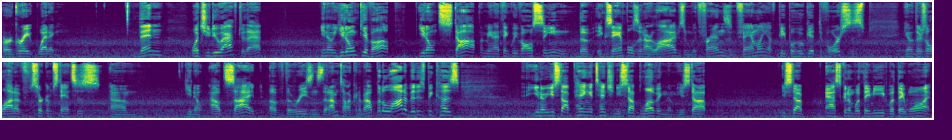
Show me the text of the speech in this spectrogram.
or a great wedding. Then what you do after that, you know, you don't give up. You don't stop. I mean, I think we've all seen the examples in our lives and with friends and family of people who get divorces. You know, there's a lot of circumstances um, you know, outside of the reasons that I'm talking about, but a lot of it is because you know, you stop paying attention, you stop loving them, you stop you stop asking them what they need, what they want.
